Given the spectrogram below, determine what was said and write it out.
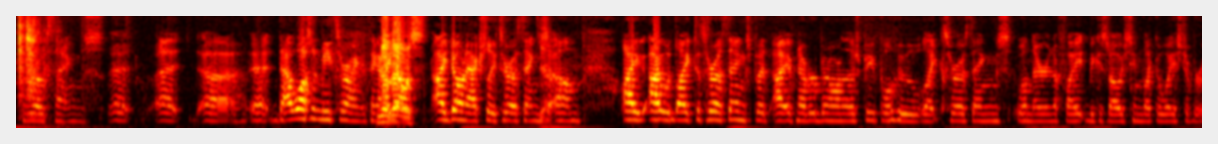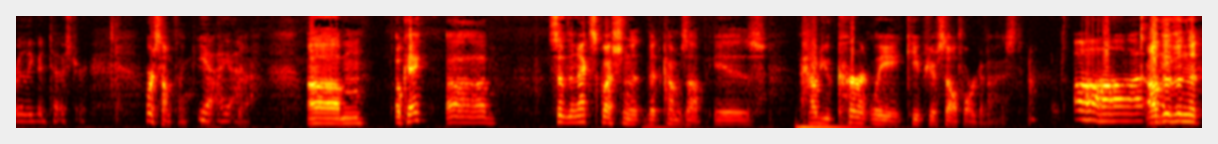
throw things. At, at, uh, at, that wasn't me throwing anything. No, I that don't, was- I don't actually throw things. Yeah. Um, I, I would like to throw things, but I've never been one of those people who like throw things when they're in a fight because it always seemed like a waste of a really good toaster. or something? Yeah, yeah. Um, okay. Uh, so the next question that, that comes up is how do you currently keep yourself organized? Uh, Other than the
